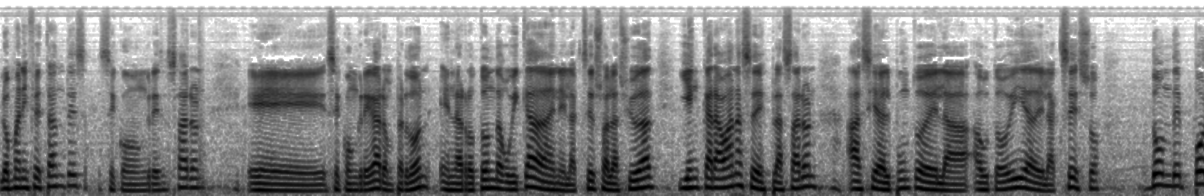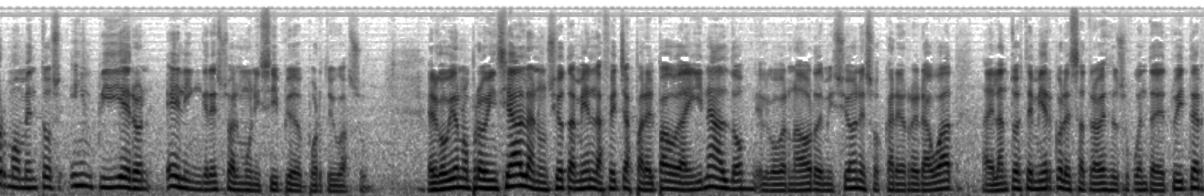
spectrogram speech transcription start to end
Los manifestantes se congresaron, eh, se congregaron, perdón, en la rotonda ubicada en el acceso a la ciudad y en caravana se desplazaron hacia el punto de la autovía del acceso, donde por momentos impidieron el ingreso al municipio de Puerto Iguazú. El gobierno provincial anunció también las fechas para el pago de aguinaldo. El gobernador de Misiones, Oscar Herrera Watt, adelantó este miércoles a través de su cuenta de Twitter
